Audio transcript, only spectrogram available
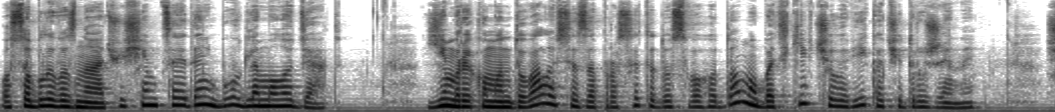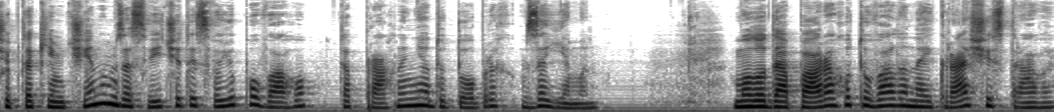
Особливо значущим цей день був для молодят. Їм рекомендувалося запросити до свого дому батьків чоловіка чи дружини, щоб таким чином засвідчити свою повагу та прагнення до добрих взаємин. Молода пара готувала найкращі страви,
